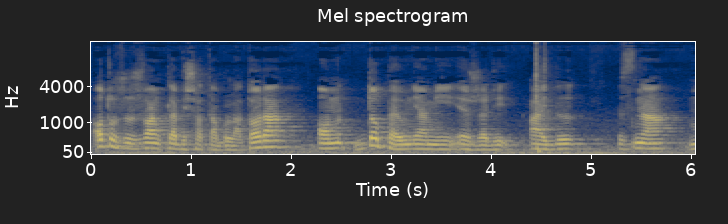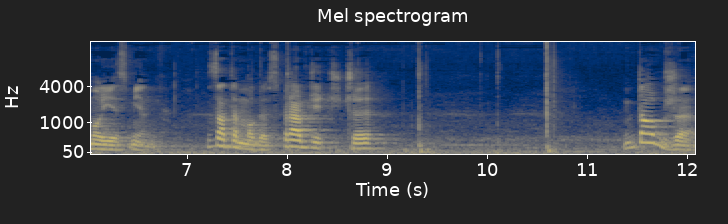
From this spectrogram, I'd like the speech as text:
Otóż używam klawisza tabulatora. On dopełnia mi, jeżeli idle zna moje zmienne. Zatem mogę sprawdzić, czy dobrze,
